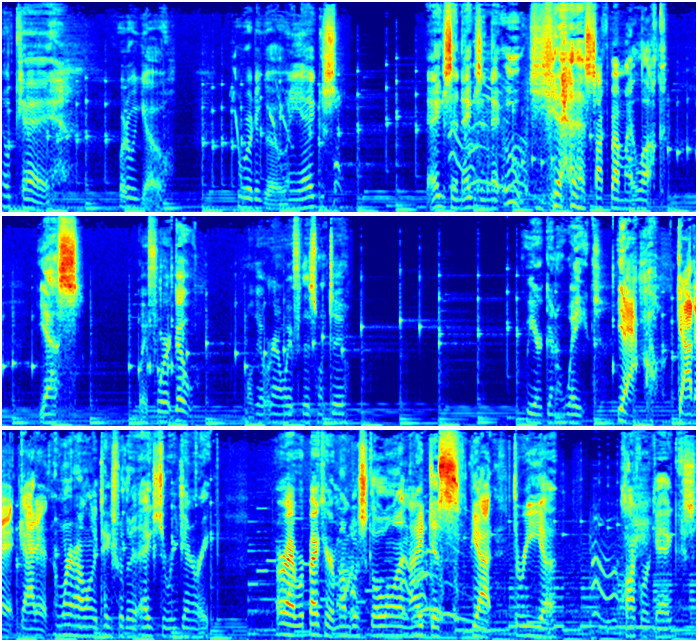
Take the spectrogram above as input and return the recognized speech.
Okay. Where do we go? Where to go? Any eggs? Eggs and eggs and eggs. Ooh, yes! Talk about my luck. Yes. Wait for it. Go. Okay, we're gonna wait for this one too. We are gonna wait. Yeah! Got it, got it. I wonder how long it takes for the eggs to regenerate. Alright, we're back here at Mumbo Skull, and I just got three uh, clockwork eggs.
